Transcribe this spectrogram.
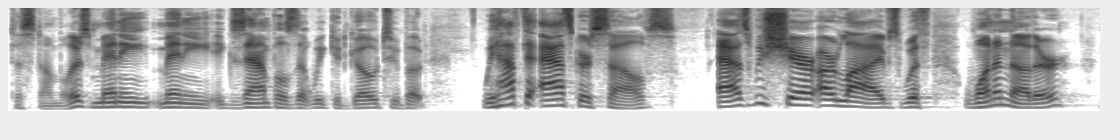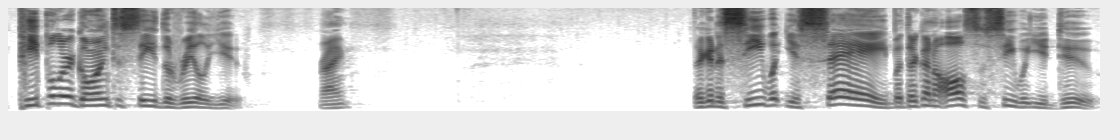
to stumble? There's many, many examples that we could go to, but we have to ask ourselves as we share our lives with one another, people are going to see the real you, right? They're going to see what you say, but they're going to also see what you do.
